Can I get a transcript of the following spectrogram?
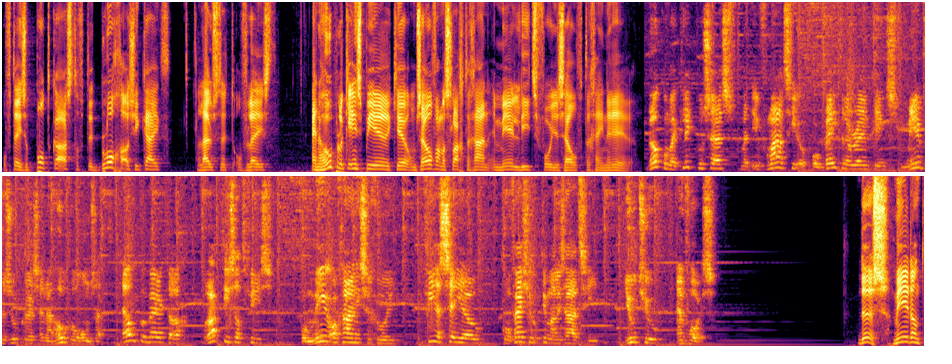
of deze podcast of dit blog als je kijkt, luistert of leest. En hopelijk inspireer ik je om zelf aan de slag te gaan en meer leads voor jezelf te genereren. Welkom bij Klikproces met informatie over betere rankings, meer bezoekers en een hogere omzet. Elke werkdag praktisch advies voor meer organische groei via SEO, conversieoptimalisatie, YouTube en voice. Dus meer dan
